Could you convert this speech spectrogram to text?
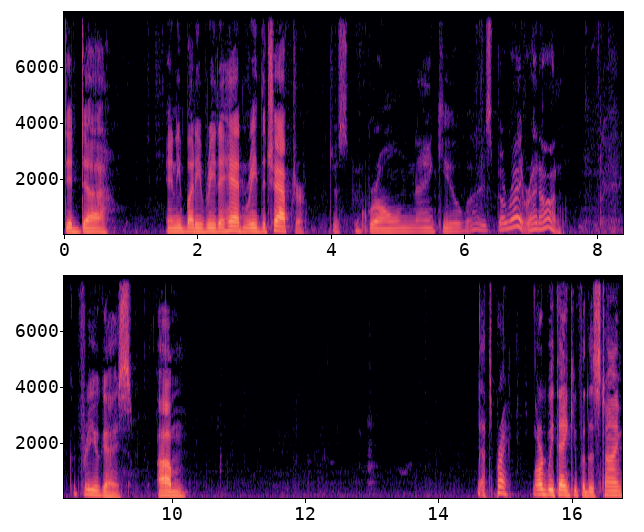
Did uh, anybody read ahead and read the chapter? Just groan, thank you. All right, right on. Good for you guys. Um, let's pray. Lord, we thank you for this time.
